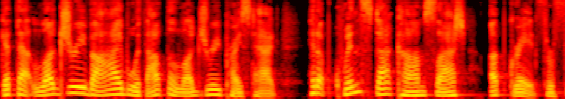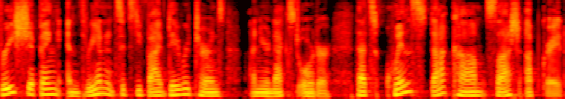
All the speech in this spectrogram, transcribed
Get that luxury vibe without the luxury price tag. Hit up quince.com slash upgrade for free shipping and 365 day returns on your next order. That's quince.com slash upgrade.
